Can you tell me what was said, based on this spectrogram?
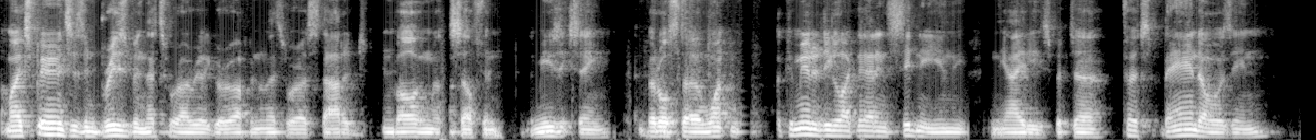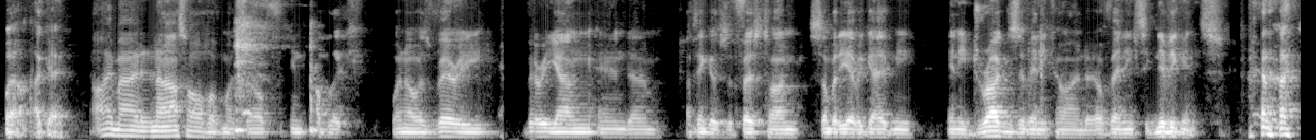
my experiences in Brisbane. That's where I really grew up, and that's where I started involving myself in the music scene. But also one a community like that in Sydney in the in the 80s. But uh, first band I was in, well, okay, I made an asshole of myself in public when I was very very young, and um, I think it was the first time somebody ever gave me any drugs of any kind of any significance. And I,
